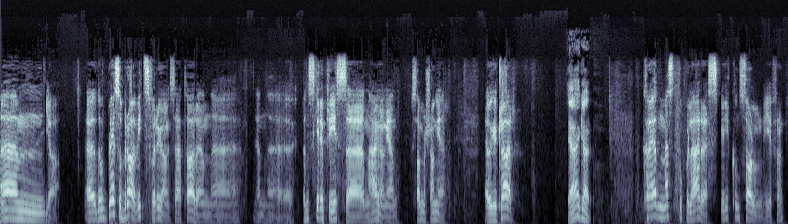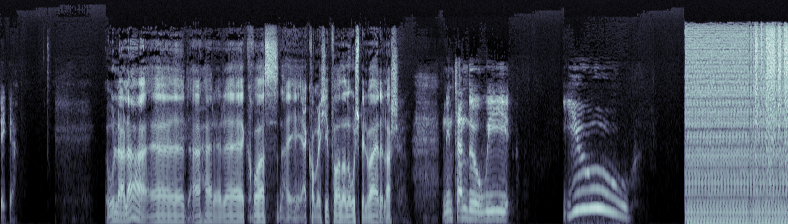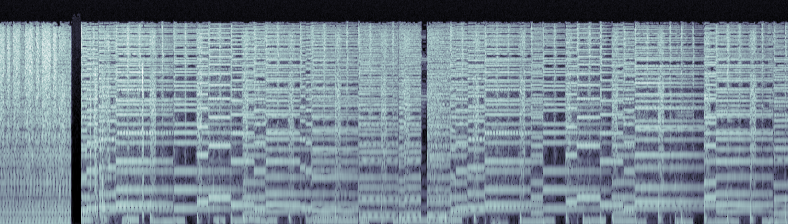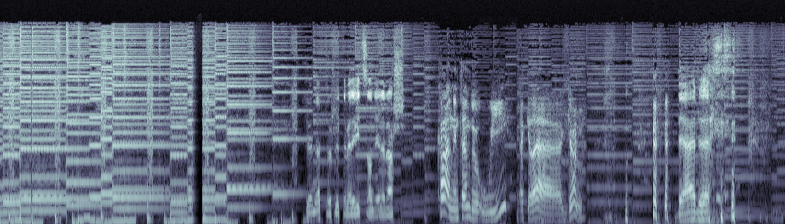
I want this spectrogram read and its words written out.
Um, ja. Uh, det ble så bra vits forrige gang, så jeg tar en, uh, en uh, ønskereprise denne gangen. Samme sjanger. Er dere klar? Ja, jeg er klar. Hva er den mest populære spillkonsollen i Frankrike? Oh la la. her er det cross... Nei, jeg kommer ikke på noen ordspill. Hva er det, Lars? Nintendo Wii U. nødt til å slutte med de vitsene dine, Lars. Hva er Nintendo Wii? Er ikke det gull? Det er eh,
